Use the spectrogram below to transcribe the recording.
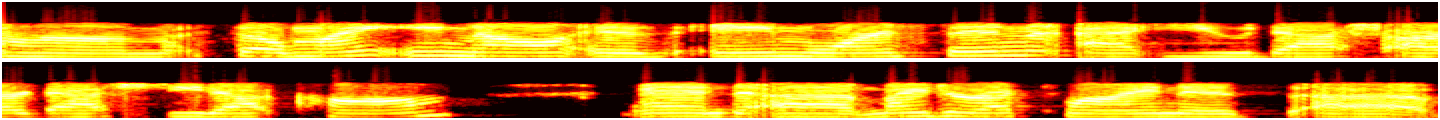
Um, so my email is a morrison at u-r-g.com. And uh, my direct line is uh,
